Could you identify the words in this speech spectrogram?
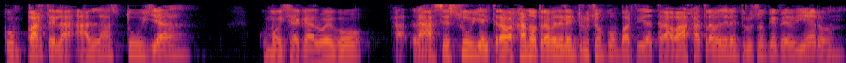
compártela, hazla tuya, como dice acá luego, la hace suya y trabajando a través de la instrucción compartida, trabaja a través de la instrucción que te dieron.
